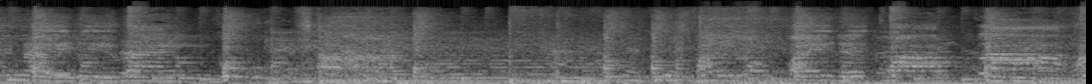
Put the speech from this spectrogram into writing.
ขึ้นมาเวยแรอบนี้ ค่ะ ฟันลงไปด้วยความกล้าหา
